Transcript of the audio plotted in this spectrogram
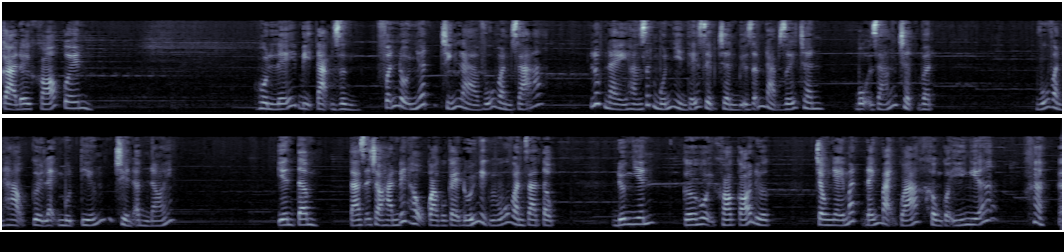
cả đời khó quên. Hồn lễ bị tạm dừng, phẫn nộ nhất chính là Vũ Văn Giã. Lúc này hắn rất muốn nhìn thấy Diệp Trần bị dẫm đạp dưới chân, bộ dáng chật vật. Vũ Văn Hạo cười lạnh một tiếng, truyền âm nói. Yên tâm, ta sẽ cho hắn biết hậu quả của kẻ đối nghịch với Vũ Văn gia tộc. Đương nhiên, cơ hội khó có được. Trong nháy mắt đánh bại quá không có ý nghĩa.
